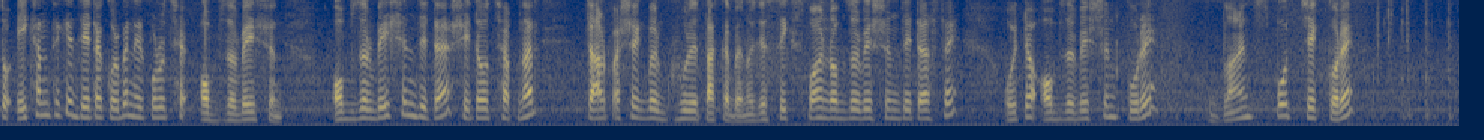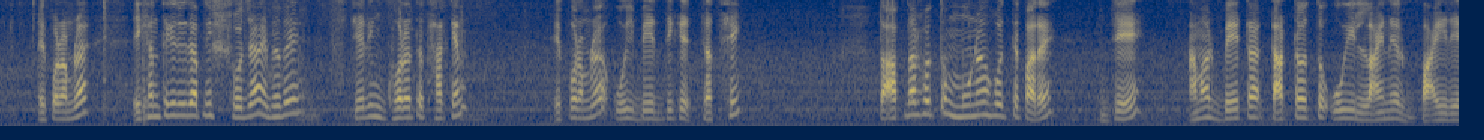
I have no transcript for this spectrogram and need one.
তো এইখান থেকে যেটা করবেন, এরপর হচ্ছে অবজারভেশন অবজারভেশন যেটা, সেটা হচ্ছে আপনার চারপাশে একবার ঘুরে তাকাবেন। ওই যে সিক্স পয়েন্ট অবজারভেশন যেটা আছে, ওইটা অবজারভেশন করে ব্লাইন্ড স্পট চেক করে, এরপর আমরা এখান থেকে যদি আপনি সোজা এভাবে স্টিয়ারিং ঘোরাতে থাকেন, এরপর আমরা ওই বের দিকে যাচ্ছি। তো আপনার হয়তো মনে হতে পারে যে আমার বেটা কারটা হয়তো ওই লাইনের বাইরে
